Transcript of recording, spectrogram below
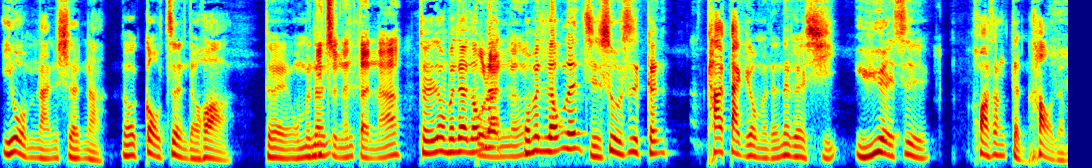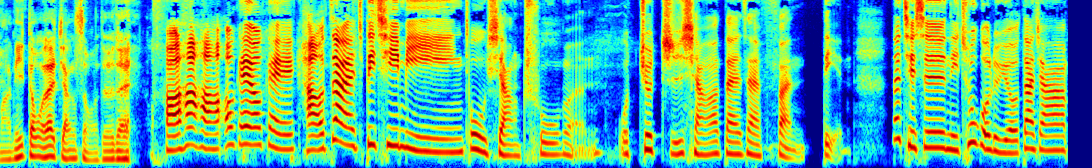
以我们男生呐、啊，如果够正的话，对我们的只能等啊。对，我们的容忍，我们容忍指数是跟他带给我们的那个喜愉悦是画上等号的嘛？你懂我在讲什么，对不对？好好好，OK OK，好，在第七名，不想出门，我就只想要待在饭店。那其实你出国旅游，大家。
